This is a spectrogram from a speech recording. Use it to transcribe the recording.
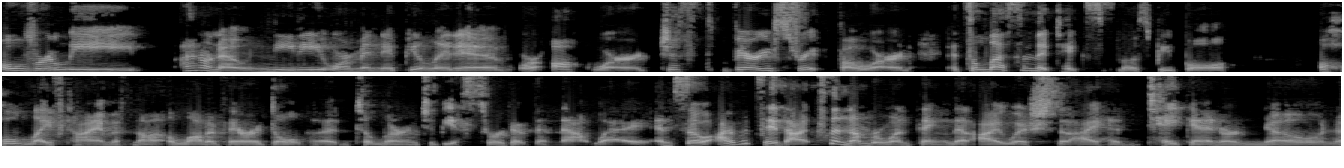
overly I don't know, needy or manipulative or awkward, just very straightforward. It's a lesson that takes most people a whole lifetime, if not a lot of their adulthood, to learn to be assertive in that way. And so I would say that's the number one thing that I wish that I had taken or known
